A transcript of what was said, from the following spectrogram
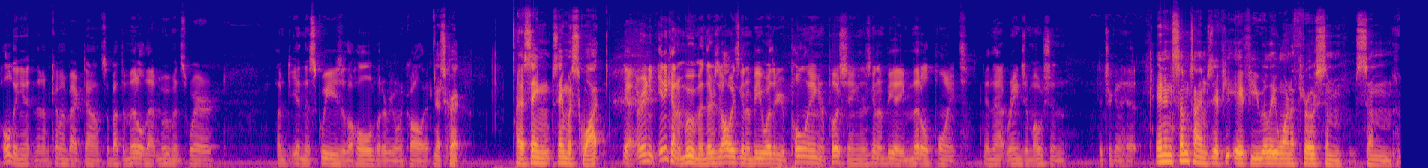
holding it, and then I'm coming back down. So about the middle of that movement's where I'm getting the squeeze or the hold, whatever you want to call it. That's correct. Uh, same same with squat. Yeah, or any any kind of movement. There's always going to be whether you're pulling or pushing. There's going to be a middle point in that range of motion that you're going to hit. And then sometimes if you if you really want to throw some some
